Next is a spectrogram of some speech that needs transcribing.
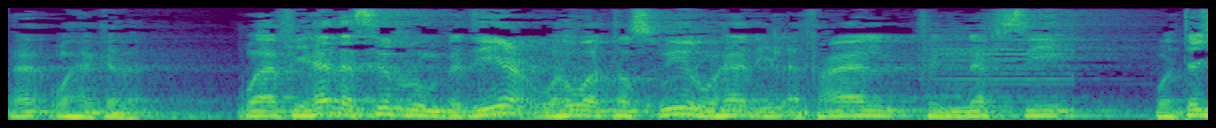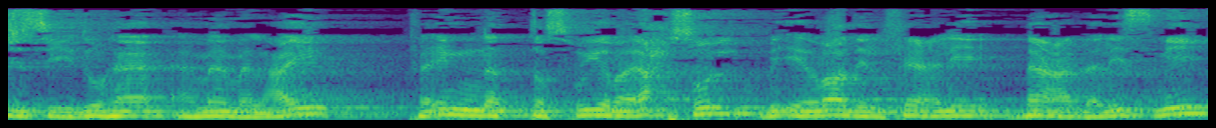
وهكذا. وفي هذا سر بديع وهو تصوير هذه الأفعال في النفس وتجسيدها أمام العين فإن التصوير يحصل بإيراد الفعل بعد الاسم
